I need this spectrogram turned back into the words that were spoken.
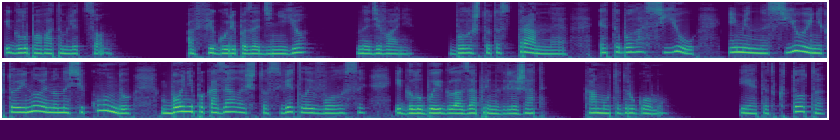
и глуповатым лицом. А в фигуре позади нее, на диване, было что-то странное. Это была Сью, именно Сью и никто иной, но на секунду Бонни показалось, что светлые волосы и голубые глаза принадлежат кому-то другому. И этот кто-то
